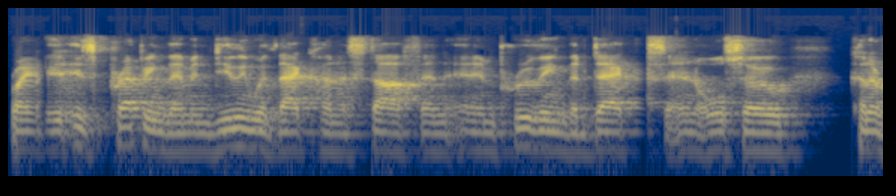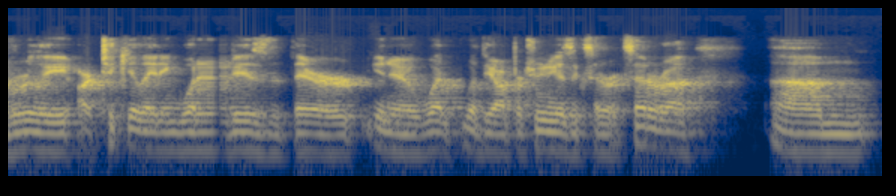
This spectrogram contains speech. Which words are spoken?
right? Is prepping them and dealing with that kind of stuff and, and improving the decks and also kind of really articulating what it is that they're, you know, what, what the opportunity is, et cetera, et cetera. Um,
